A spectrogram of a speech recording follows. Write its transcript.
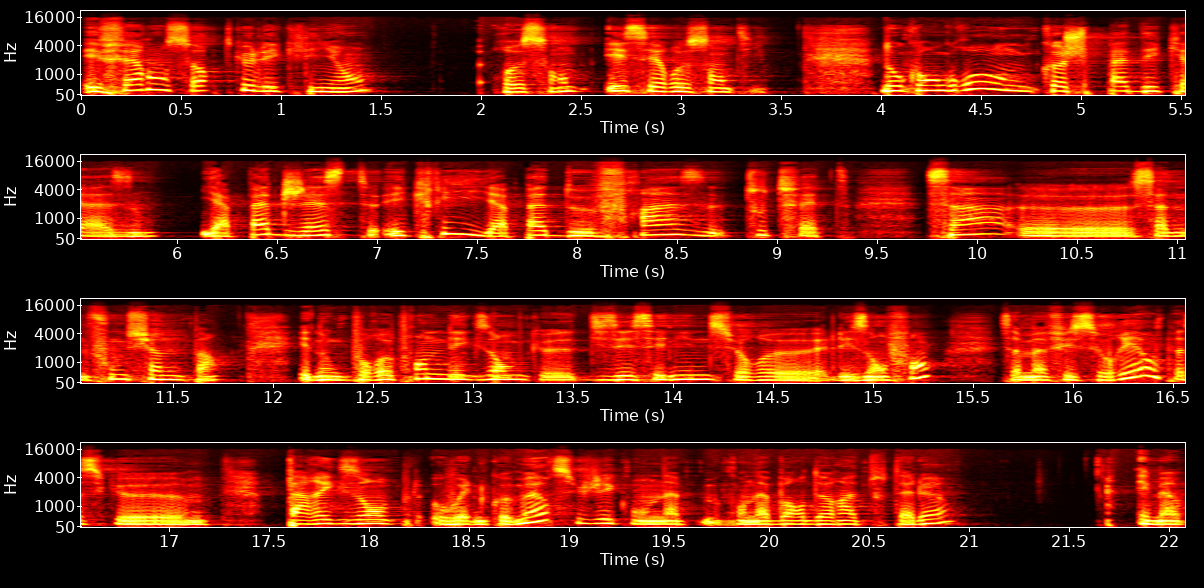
et faire en sorte que les clients ressentent et ses ressentis. Donc en gros, on ne coche pas des cases. Il n'y a pas de geste écrit, il n'y a pas de phrase toute faite. Ça, euh, ça ne fonctionne pas. Et donc pour reprendre l'exemple que disait Céline sur euh, les enfants, ça m'a fait sourire parce que, par exemple, au Commerce, sujet qu'on abordera tout à l'heure, eh bien,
